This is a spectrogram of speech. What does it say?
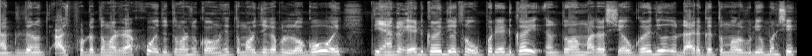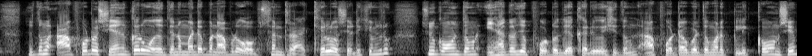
નાગદાદાનો આ જ ફોટો તમારે રાખવો હોય તો તમારે શું કરવાનું છે, તમારો જે આપણો લોગો હોય, ત્યાં આગળ એડ કરી દો અથવા ઉપર એડ કરી અને તમારે માત્ર સેવ કરી દો, તો ડાયરેક્ટ તમારો વીડિયો બનશે. જો તમારે આ ફોટો સેન્ડ કરવો હોય તેના માટે પણ આપણે ઓપ્શન રાખેલો છે. ઠીક છે મિત્રો? શું કહું તમને અહીંયા આગળ જે ફોટો દેખાઈ રહ્યો છે, તમને આ ફોટા પર તમારે ક્લિક કરવાનું છે.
